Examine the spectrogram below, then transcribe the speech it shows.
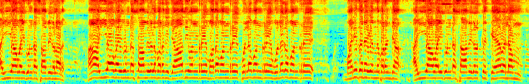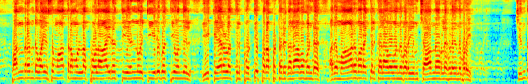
അയ്യ വൈകുണ്ഠ സ്വാമികളാണ് ആ അയ്യ വൈകുണ്ഠ സ്വാമികൾ പറഞ്ഞു ജാതി ഒன்றേ മതമൊன்றേ കുലമൊன்றേ ഉലകമൊன்றേ മനിതന എന്ന് പറഞ്ഞ അയ്യാ വൈകുണ്ഠസ്വാമികൾക്ക് കേവലം പന്ത്രണ്ട് വയസ്സ് മാത്രമുള്ളപ്പോൾ ആയിരത്തി എണ്ണൂറ്റി ഇരുപത്തി ഒന്നിൽ ഈ കേരളത്തിൽ പൊട്ടിപ്പുറപ്പെട്ട ഒരു കലാപമുണ്ട്. അത് മാറുമറയ്ക്കൽ കലാപം എന്ന് പറയും ചാർനാർ ലഹള എന്ന് പറയും. ചിന്ത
